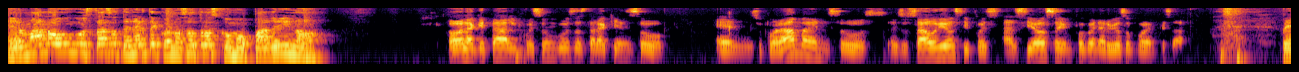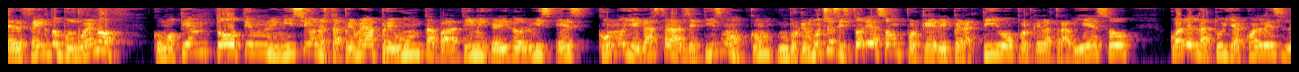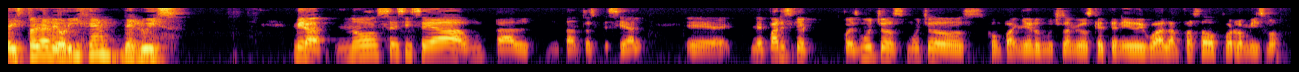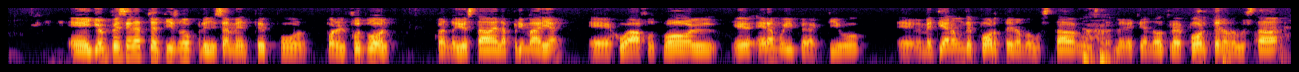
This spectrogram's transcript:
Hermano, un gustazo tenerte con nosotros como padrino. Hola, ¿qué tal? Pues un gusto estar aquí en su, en su programa, en sus, en sus audios y pues ansioso y un poco nervioso por empezar. Perfecto, pues bueno, como tiene- todo tiene un inicio, nuestra primera pregunta para ti, mi querido Luis, es ¿cómo llegaste al atletismo? ¿Cómo- Porque muchas historias son porque era hiperactivo, porque era travieso. ¿Cuál es la tuya? ¿Cuál es la historia de origen de Luis? Mira, no sé si sea un tal, un tanto especial. Eh, me parece que pues muchos, muchos compañeros, muchos amigos que he tenido igual han pasado por lo mismo. Eh, yo empecé en atletismo precisamente por, por el fútbol. Cuando yo estaba en la primaria, eh, jugaba fútbol, eh, era muy hiperactivo. eh, me metían a un deporte, no me gustaba, me, gusta- me metían a otro deporte, no me gustaba.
